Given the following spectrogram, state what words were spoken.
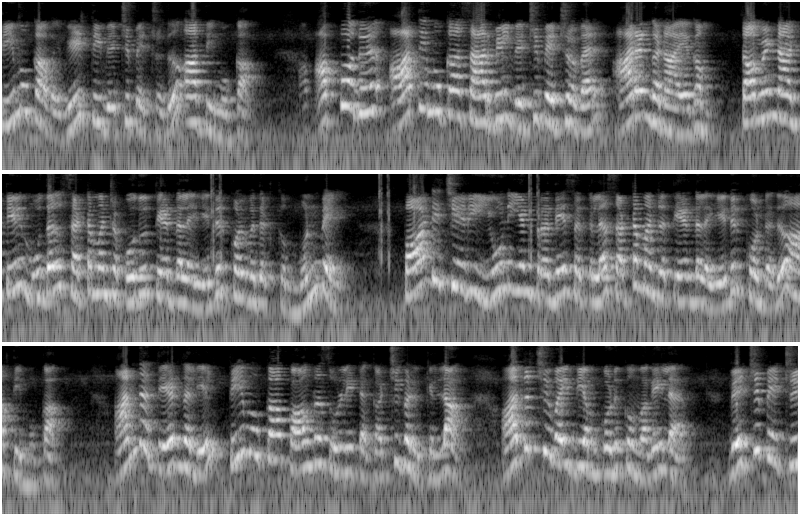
திமுகவை வீழ்த்தி வெற்றி பெற்றது அதிமுக. அப்போது அதிமுக சார்பில் வெற்றி பெற்றவர் அரங்கநாயகம். தமிழ்நாட்டில் முதல் சட்டமன்ற பொது தேர்தலை எதிர்கொள்வதற்கு முன்பே பாண்டிச்சேரி யூனியன் பிரதேசத்துல சட்டமன்ற தேர்தலை எதிர்கொண்டது அதிமுக. அந்த தேர்தலில் திமுக காங்கிரஸ் உள்ளிட்ட கட்சிகளுக்கெல்லாம் அதிர்ச்சி வைத்தியம் கொடுக்கும் வகையில வெற்றி பெற்று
